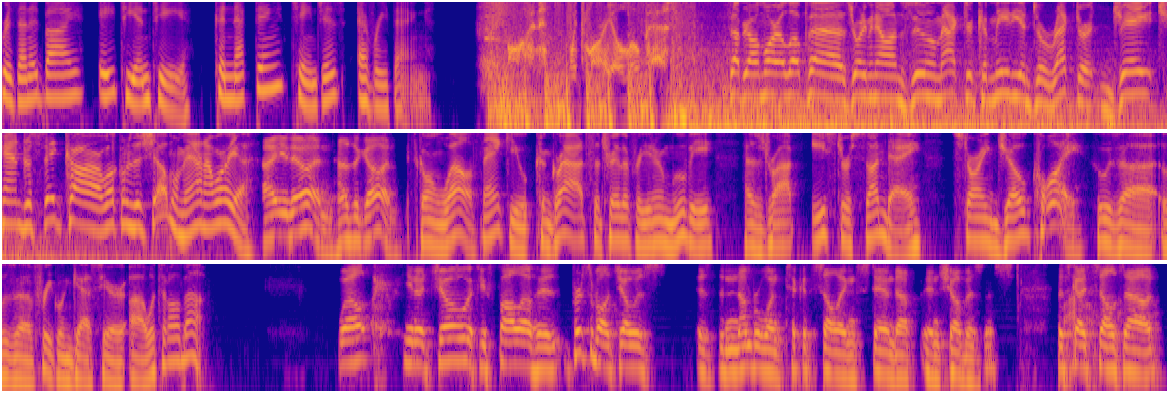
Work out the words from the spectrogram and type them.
Presented by AT&T. Connecting changes everything. On with Mario Lopez. What's up, y'all? Mario Lopez joining me now on Zoom. Actor, comedian, director Jay Chandrasekhar. Welcome to the show, my man. How are you? How you doing? How's it going? It's going well, thank you. Congrats. The trailer for your new movie has dropped Easter Sunday, starring Jo Koy, who's a who's a frequent guest here. Uh, what's it all about? Well, you know, Jo, if you follow his, first of all, Jo is is the number one ticket selling stand up in show business. This wow. guy sells out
